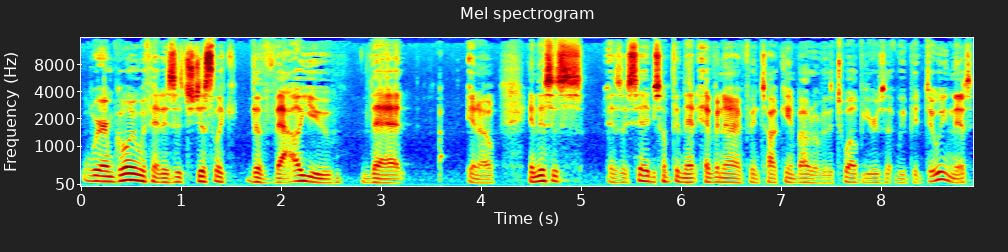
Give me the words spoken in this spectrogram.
where i'm going with that is it's just like the value that you know and this is as i said something that evan and i have been talking about over the 12 years that we've been doing this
